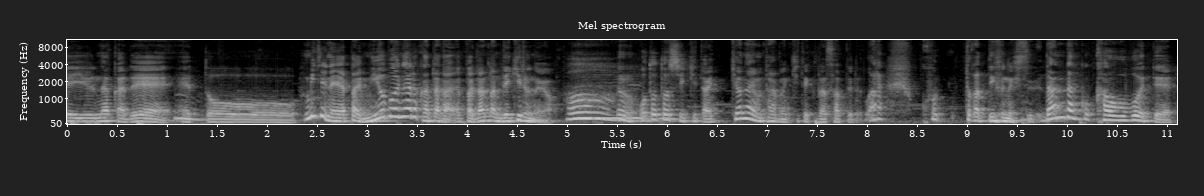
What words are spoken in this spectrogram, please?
っていう中で、えっと見てねやっぱり見覚えのある方がやっぱりだんだんできるのよ。あうん、一昨年来た去年も多分来てくださってる。あれ？ことかっていうふうにだんだんこう顔を覚えて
